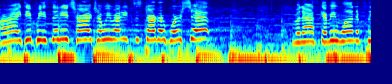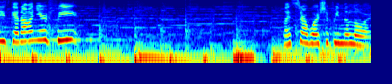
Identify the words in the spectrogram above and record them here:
All right, DP City Church, are we ready to start our worship? I'm going to ask everyone to please get on your feet. Let's start worshiping the Lord.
